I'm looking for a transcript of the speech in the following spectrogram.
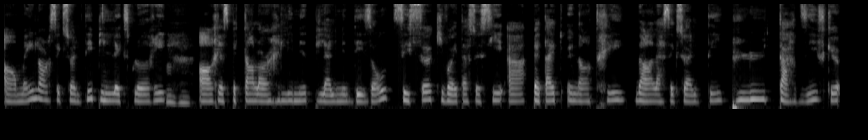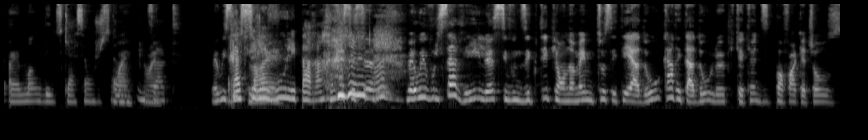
en main leur sexualité puis l'explorer Mhm. en respectant leurs limites puis la limite des autres, c'est ça qui va être associé à peut-être une entrée dans la sexualité plus tardive qu'un manque d'éducation justement. Ouais, ouais. Exact. Ben oui, c'est Rassurez-vous les parents. c'est ça. Mais oui, vous le savez, là, si vous nous écoutez, puis on a même tous été ados. Quand t'es ado, là, puis quelqu'un dit de pas faire quelque chose,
